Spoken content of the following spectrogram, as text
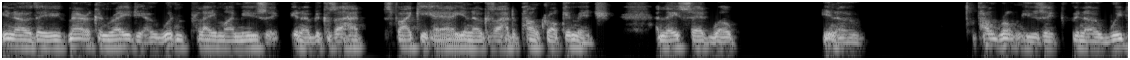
you know, the American radio wouldn't play my music, you know, because I had spiky hair, you know, because I had a punk rock image. And they said, well, you know, punk rock music, you know, we,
